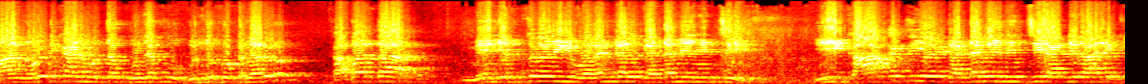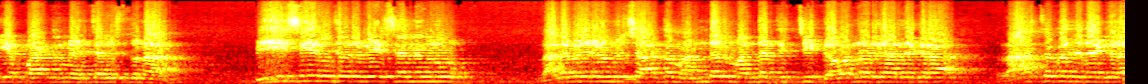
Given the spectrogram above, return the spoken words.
మా నోటికాడి ముద్ద గుంజకు గుండుకుంటున్నారు కబర్దార్ మేము చెప్తున్నాం ఈ వరంగల్ గడ్డ మీద నుంచి ఈ కాకతీయ గడ్డ మీద నుంచి అన్ని రాజకీయ పార్టీలను హెచ్చరిస్తున్నారు బీసీ రిజర్వేషన్లను నలభై రెండు శాతం అందరు మద్దతిచ్చి గవర్నర్ గారి దగ్గర రాష్ట్రపతి దగ్గర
